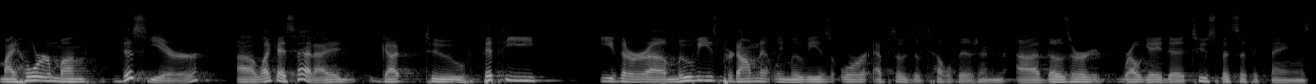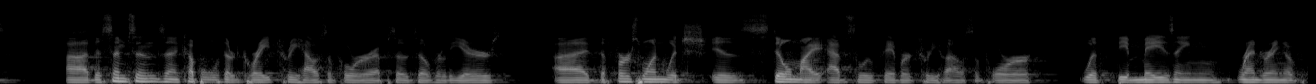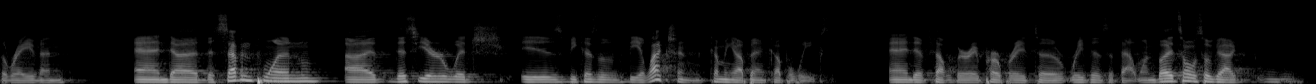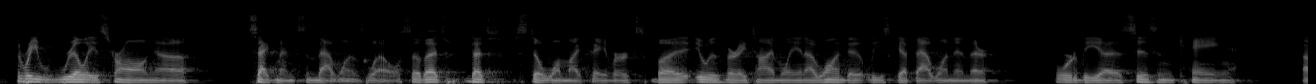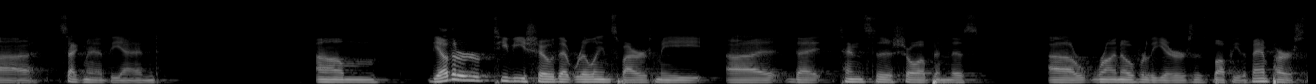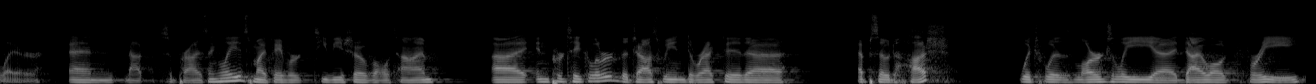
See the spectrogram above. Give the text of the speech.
My horror month this year, uh, like I said, I got to 50 either uh, movies, predominantly movies, or episodes of television. Uh, those are relegated to two specific things uh, The Simpsons and a couple of their great Treehouse of Horror episodes over the years. Uh, the first one, which is still my absolute favorite Treehouse of Horror, with the amazing rendering of the Raven. And uh, the seventh one uh, this year, which is because of the election coming up in a couple weeks. And it felt very appropriate to revisit that one. But it's also got three really strong uh, segments in that one as well. So that's that's still one of my favorites. But it was very timely, and I wanted to at least get that one in there for the uh, Citizen Kang uh, segment at the end. Um, the other TV show that really inspires me uh, that tends to show up in this uh, run over the years is Buffy the Vampire Slayer. And not surprisingly, it's my favorite TV show of all time. Uh, in particular, the Joss Whedon directed uh, episode Hush, which was largely uh, dialogue free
